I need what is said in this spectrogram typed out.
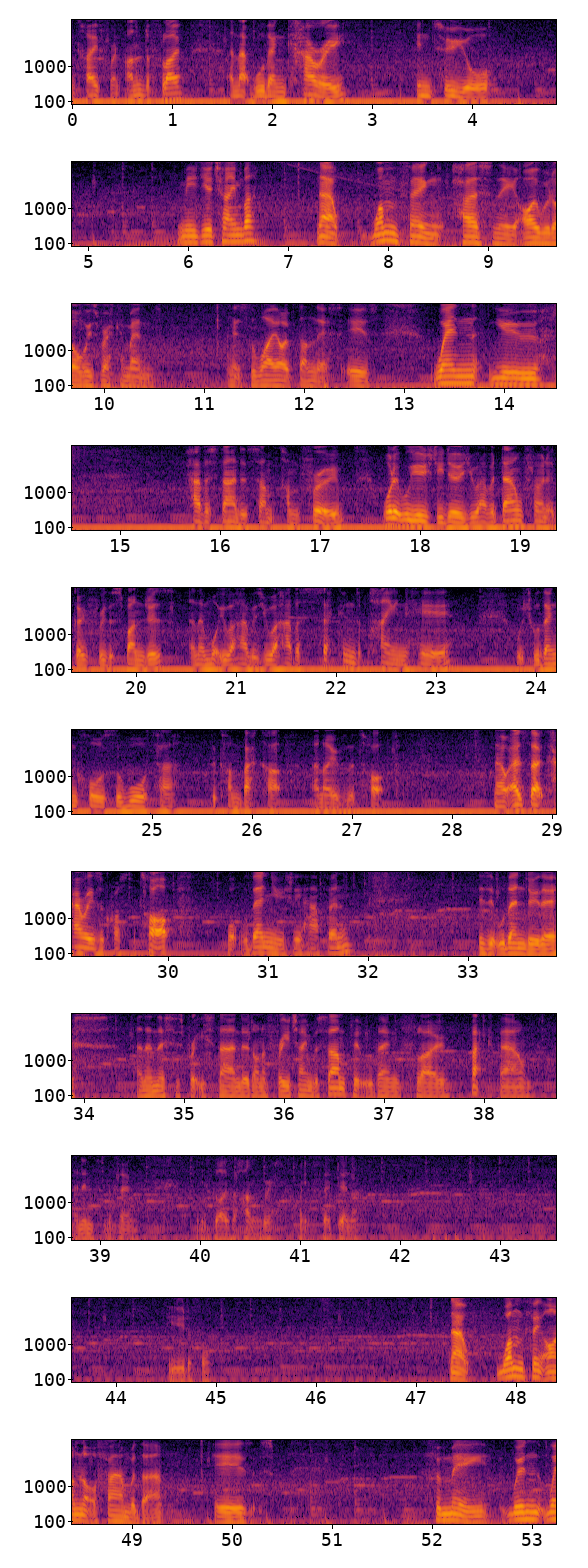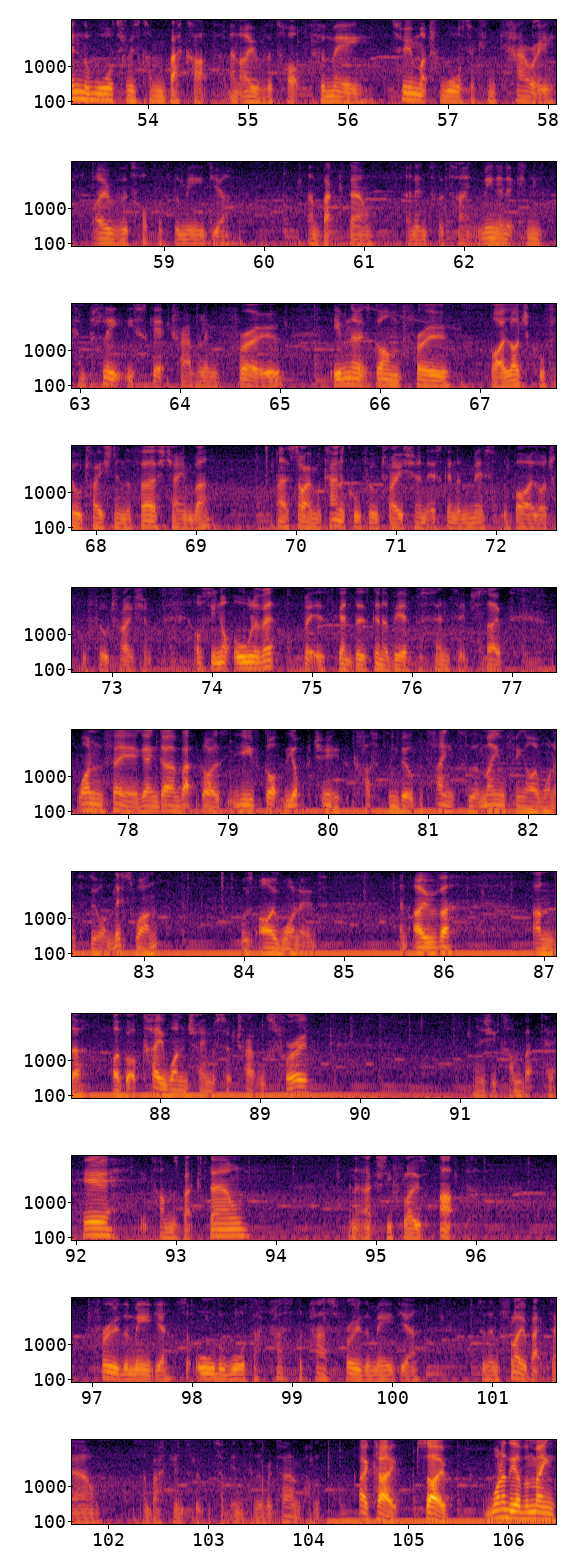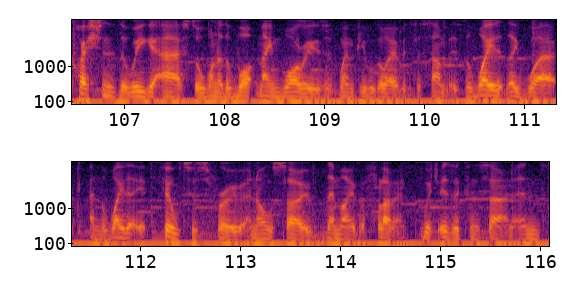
okay for an underflow and that will then carry into your media chamber. Now one thing personally I would always recommend and it's the way I've done this, is when you have a standard sump come through, what it will usually do is you have a downflow that go through the sponges, and then what you will have is you will have a second pane here, which will then cause the water to come back up and over the top. Now, as that carries across the top, what will then usually happen is it will then do this, and then this is pretty standard on a three chamber sump, it will then flow back down and into the thing. These guys are hungry, waiting for their dinner. Beautiful. Now, one thing I'm not a fan with that is, for me, when, when the water is coming back up and over the top, for me, too much water can carry over the top of the media and back down. and into the tank, meaning it can completely skip traveling through, even though it's gone through biological filtration in the first chamber, uh, sorry, mechanical filtration, it's going to miss the biological filtration. Obviously not all of it, but going, there's going to be a percentage. So one thing, again, going back guys, you've got the opportunity to custom build the tank. So the main thing I wanted to do on this one was I wanted an over, under. I've got a K1 chamber so it travels through. And as you come back to here, it comes back down and it actually flows up through the media. So all the water has to pass through the media to then flow back down and back into the, into the return pump. Okay, so one of the other main questions that we get asked, or one of the main worries of when people go over to sump is the way that they work and the way that it filters through and also them overflowing, which is a concern. And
